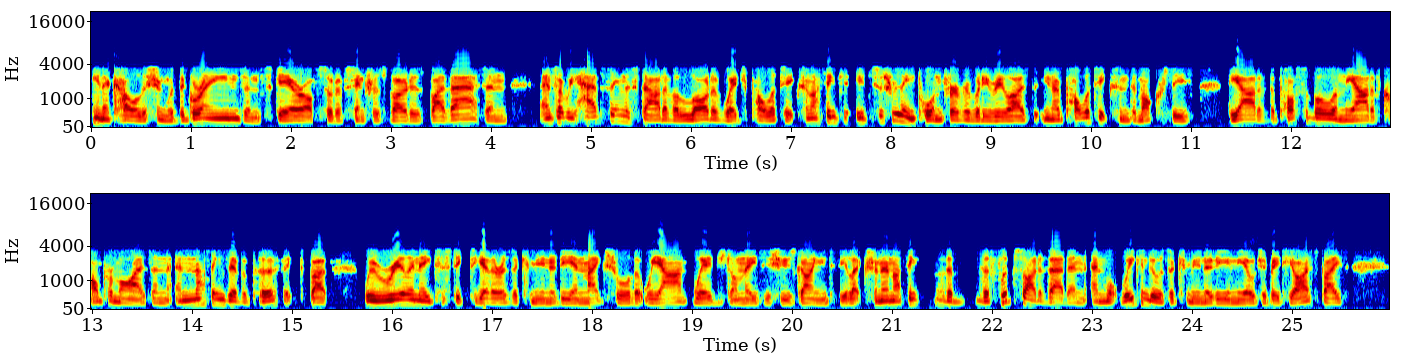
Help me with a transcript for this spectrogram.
in a coalition with the Greens and scare off sort of centrist voters by that. And, and so we have seen the start of a lot of wedge politics. And I think it's just really important for everybody to realise that, you know, politics and democracy is the art of the possible and the art of compromise. And, and nothing's ever perfect. But we really need to stick together as a community and make sure that we aren't wedged on these issues going into the election. And I think the, the flip side of that and, and what we can do as a community in the LGBTI space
